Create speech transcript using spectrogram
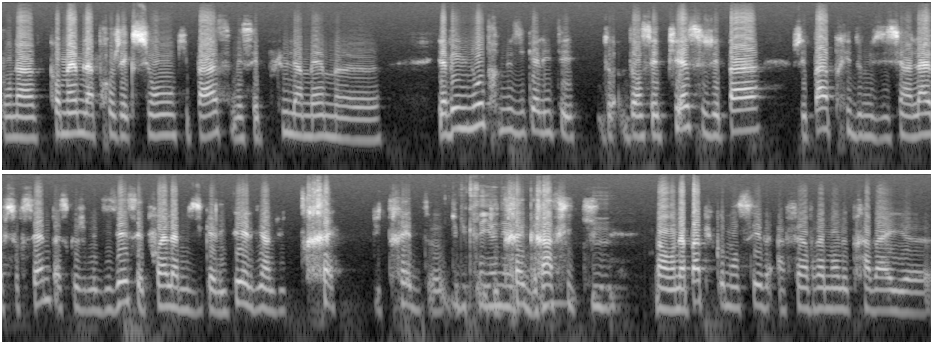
on a quand même la projection qui passe, mais c'est plus la même. Euh, il y avait une autre musicalité dans cette pièce, j'ai pas, j'ai pas appris de musicien live sur scène parce que je me disais cette fois la musicalité, elle vient du trait, du trait, du, du, trait graphique. Mm. Ben, on n'a pas pu commencer à faire vraiment le travail euh,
